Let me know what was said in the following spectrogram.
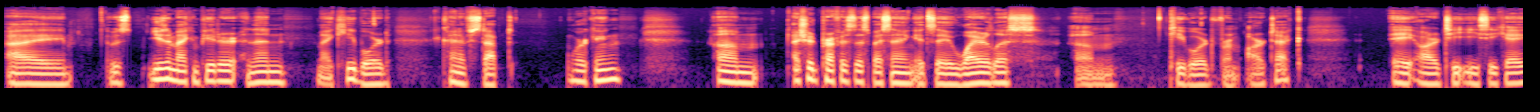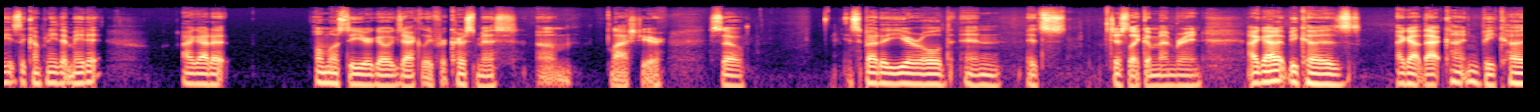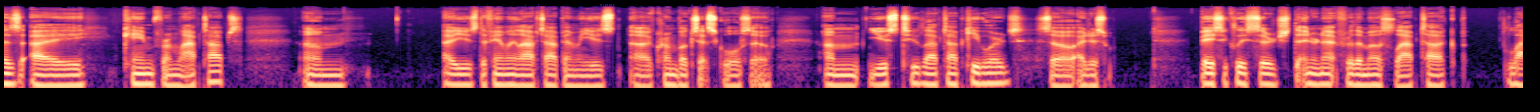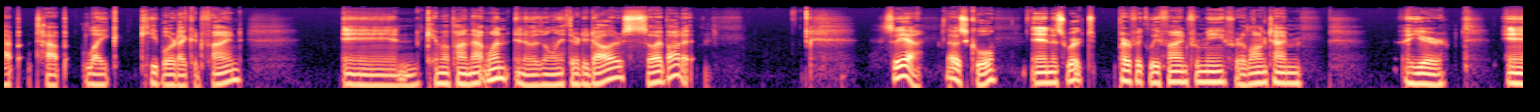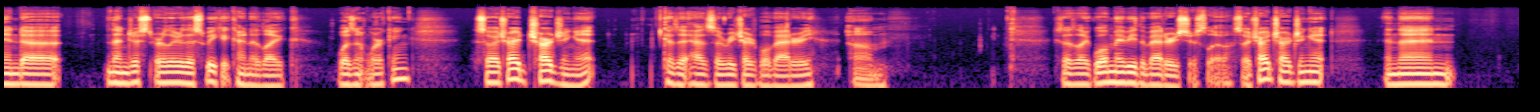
I was using my computer and then my keyboard kind of stopped working. Um, I should preface this by saying it's a wireless um, keyboard from Arteck. A R T E C K is the company that made it. I got it almost a year ago exactly for Christmas um, last year. So it's about a year old and it's just like a membrane. I got it because I got that kind because I came from laptops. Um, I used the family laptop and we used uh, Chromebooks at school, so I'm used to laptop keyboards. So I just basically searched the internet for the most laptop laptop like keyboard I could find and came upon that one and it was only $30 so I bought it. So yeah, that was cool and it's worked perfectly fine for me for a long time a year and uh, then just earlier this week it kind of like wasn't working so I tried charging it because it has a rechargeable battery um, so I was like, well, maybe the battery's just low. So I tried charging it, and then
